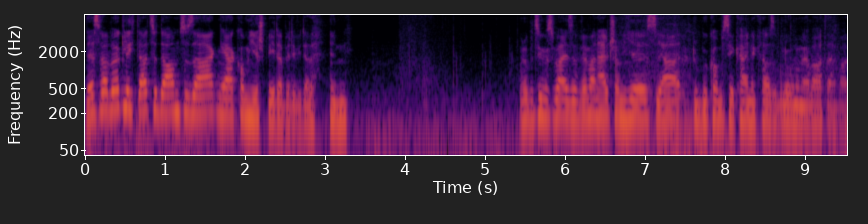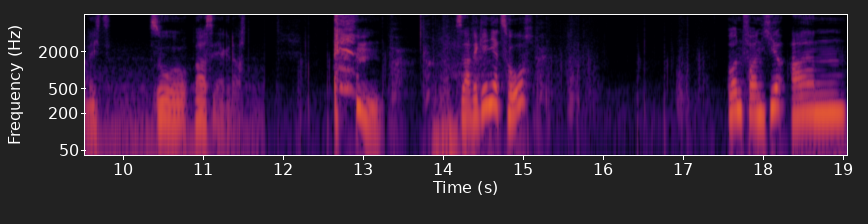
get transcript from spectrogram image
Das war wirklich dazu da, um zu sagen, ja, komm hier später bitte wieder hin. Oder beziehungsweise, wenn man halt schon hier ist, ja, du bekommst hier keine krasse Belohnung, erwarte einfach nichts. So war es eher gedacht. so, wir gehen jetzt hoch. Und von hier an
